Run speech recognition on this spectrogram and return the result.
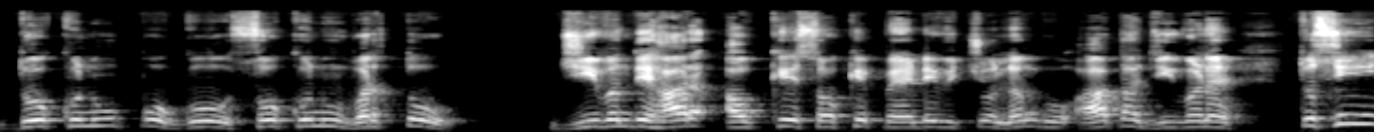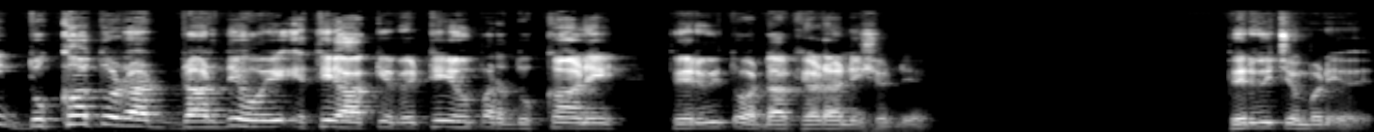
ਦੁੱਖ ਨੂੰ ਭੋਗੋ, ਸੁੱਖ ਨੂੰ ਵਰਤੋ। ਜੀਵਨ ਦੇ ਹਰ ਔਖੇ ਸੌਖੇ ਪੈਂਡੇ ਵਿੱਚੋਂ ਲੰਘੋ। ਆ ਤਾਂ ਜੀਵਨ ਹੈ। ਤੁਸੀਂ ਦੁੱਖਾਂ ਤੋਂ ਡਰਦੇ ਹੋਏ ਇੱਥੇ ਆ ਕੇ ਬੈਠੇ ਹੋ, ਪਰ ਦੁੱਖਾਂ ਨੇ ਫਿਰ ਵੀ ਤੁਹਾਡਾ ਖੇੜਾ ਨਹੀਂ ਛੱਡਿਆ। ਫਿਰ ਵੀ ਚੰਬੜੇ ਹੋਏ।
